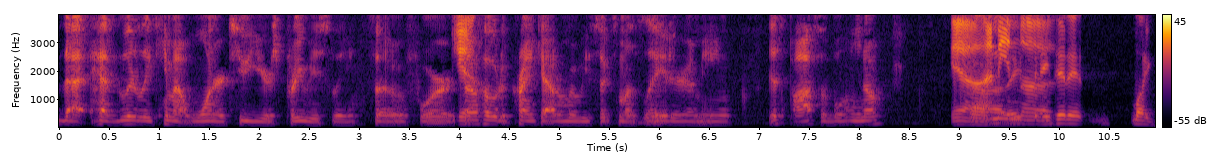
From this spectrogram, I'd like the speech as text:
that had literally came out one or two years previously. So for Yeah. Toho to crank out a movie six months later, I mean, it's possible. You know. Yeah, I Uh, mean, they, uh, they did it like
